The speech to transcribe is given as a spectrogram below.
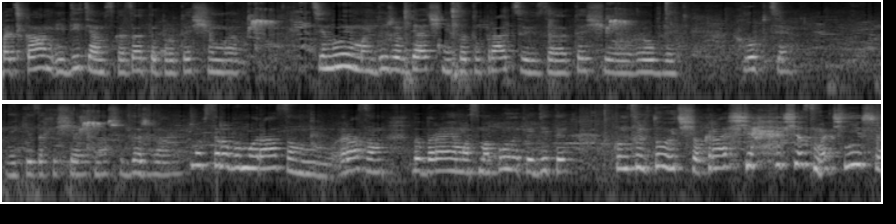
батькам і дітям, сказати про те, що ми цінуємо і дуже вдячні за ту працю і за те, що роблять хлопці, які захищають нашу державу. Ми все робимо разом, разом вибираємо смаколики, діти консультують, що краще, що смачніше.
